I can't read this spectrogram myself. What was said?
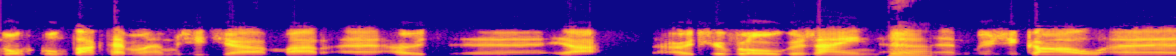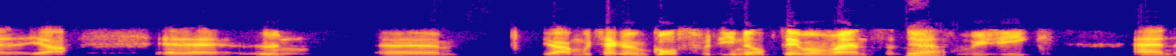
nog contact hebben met Amicitia, maar uh, uit, uh, ja, uitgevlogen zijn en, en, muzikaal ja, hun, ehm, ja, moet zeggen, hun kost verdienen op dit moment met muziek. En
